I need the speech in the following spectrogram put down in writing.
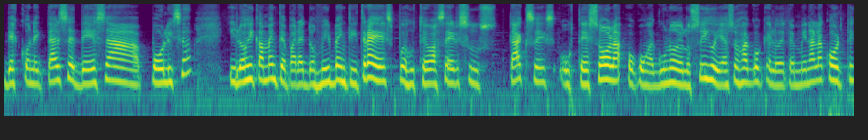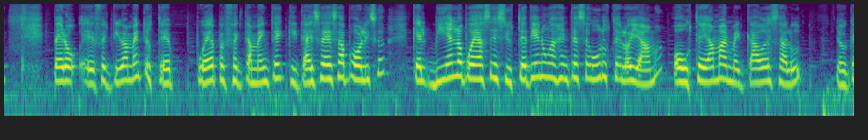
desconectarse de esa póliza y lógicamente para el 2023 pues usted va a hacer sus taxes usted sola o con alguno de los hijos. Y eso es algo que lo determina la corte, pero efectivamente usted puede perfectamente quitarse de esa póliza, que bien lo puede hacer si usted tiene un agente seguro, usted lo llama o usted llama al mercado de salud, ¿ok?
